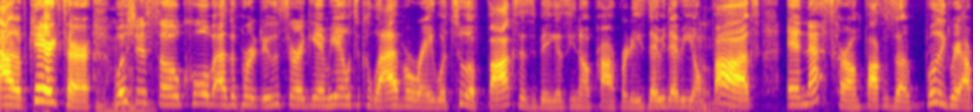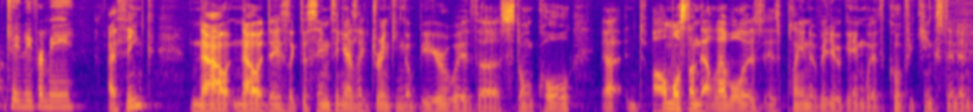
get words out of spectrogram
out of character, which mm-hmm. is so cool. But as a producer, again, being able to collaborate with two of Fox's biggest, you know, properties, WWE on Fox and NASCAR on Fox was a really great opportunity for me. I think now nowadays like the same thing as like drinking a beer with uh, Stone Cold. Uh, almost on that level is is playing a video game with Kofi Kingston and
